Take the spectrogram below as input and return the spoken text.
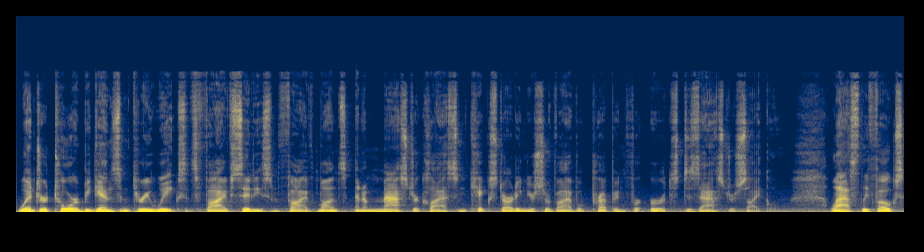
Winter Tour begins in three weeks. It's five cities in five months, and a masterclass in kickstarting your survival prepping for Earth's disaster cycle. Lastly, folks,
